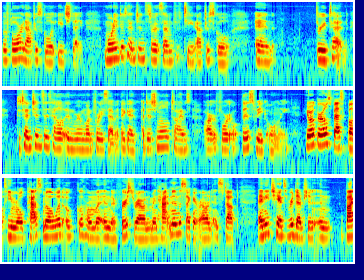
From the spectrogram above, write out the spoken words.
before and after school each day. Morning detentions start at 7:15 after school and 3:10. Detentions is held in room 147. Again, additional times are for this week only. Your girls basketball team rolled past Millwood, Oklahoma in their first round, Manhattan in the second round, and stopped any chance of redemption in by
